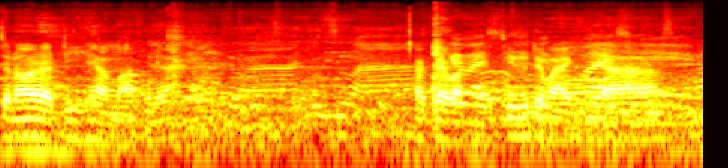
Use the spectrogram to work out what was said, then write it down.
ကျွန်တော်ကတော့ဒီဟန်ပါခင်ဗျာဟုတ်ကဲ့ပါကျေးဇူးတင်ပါတယ်ခင်ဗျာရှင်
